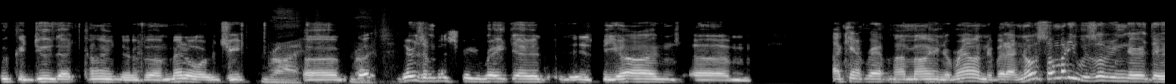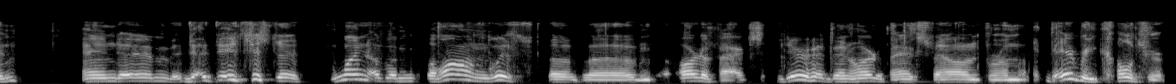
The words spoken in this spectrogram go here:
who could do that kind of uh, metallurgy. Right. Uh, but right. there's a mystery right there that is beyond. Um, I can't wrap my mind around it, but I know somebody was living there then, and um, it's just a one of a, a long list of um, artifacts. There have been artifacts found from every culture:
